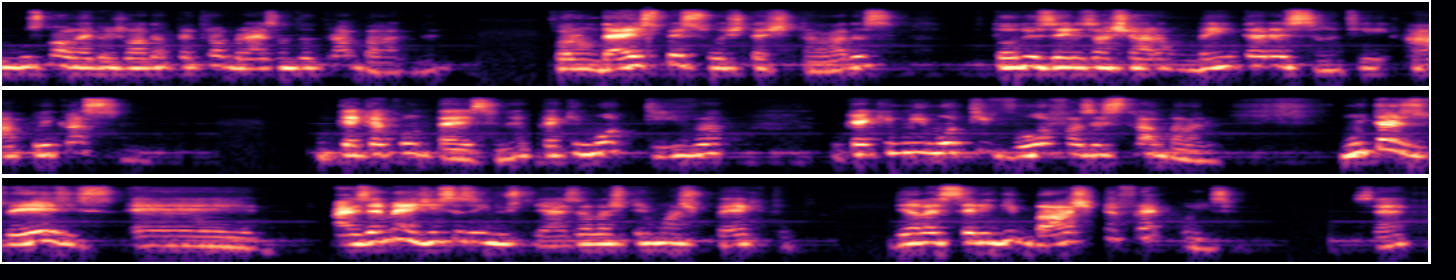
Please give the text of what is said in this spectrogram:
alguns colegas lá da Petrobras onde eu trabalho, né? Foram 10 pessoas testadas, todos eles acharam bem interessante a aplicação. O que é que acontece, né? O que é que motiva, o que é que me motivou a fazer esse trabalho? Muitas vezes, é, as emergências industriais, elas têm um aspecto de elas serem de baixa frequência, certo?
